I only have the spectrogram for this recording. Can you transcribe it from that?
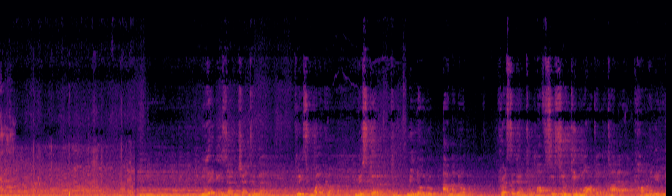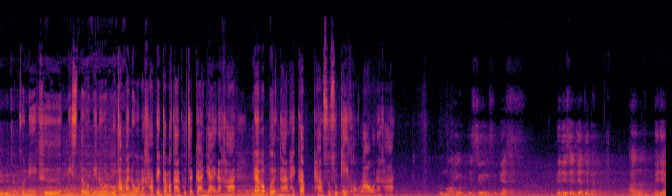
นะ Ladies and gentlemen, please welcome Mr. Minoru Amano, President of Suzuki Model Thailand Company Limited. คนนี้คือมิสเตอร์มิโนรุอามาโนะนะคะ เป็นกรรมการผู้จัดการใหญ่นะคะ ได้มาเปิดงานให้กับทางซูซูกิของเรานะคะ Good morning, distinguished guests, ladies and gentlemen, and media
